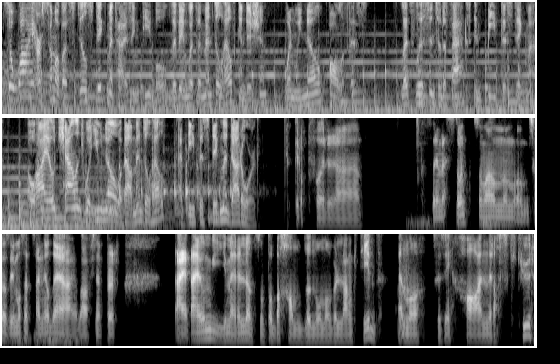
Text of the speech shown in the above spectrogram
So, why are some of us still stigmatizing people living with a mental health condition when we know all of this? Let's listen to the facts and beat the stigma. Ohio, challenge what you know about mental health at beatthestigma.org. dukker opp for, uh, for investoren, som man skal si, må sette seg inn i. og Det er jo da for eksempel det er, det er jo mye mer lønnsomt å behandle noen over lang tid enn å skal si, ha en rask kur.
